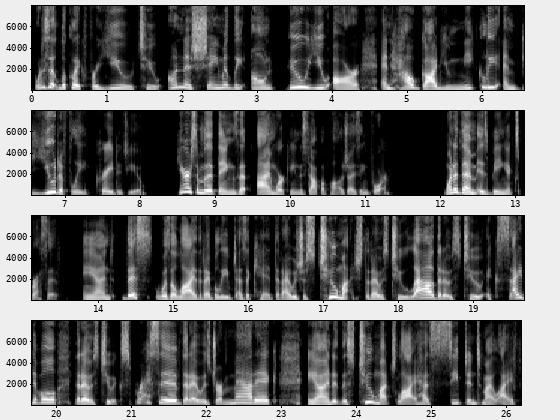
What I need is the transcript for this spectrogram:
What does it look like for you to unashamedly own who you are and how God uniquely and beautifully created you? Here are some of the things that I'm working to stop apologizing for. One of them is being expressive. And this was a lie that I believed as a kid that I was just too much, that I was too loud, that I was too excitable, that I was too expressive, that I was dramatic. And this too much lie has seeped into my life,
